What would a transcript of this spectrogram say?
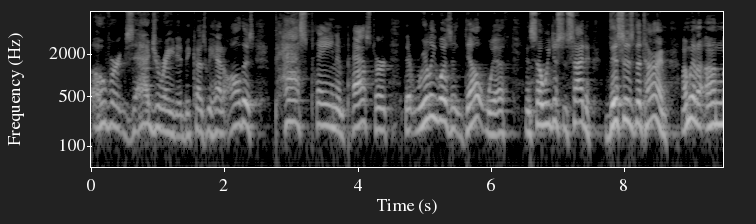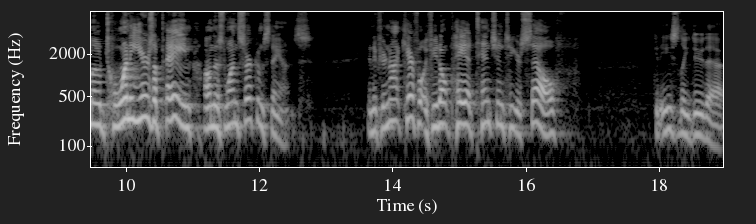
over exaggerated because we had all this past pain and past hurt that really wasn't dealt with? And so we just decided this is the time. I'm going to unload 20 years of pain on this one circumstance. And if you're not careful, if you don't pay attention to yourself, you could easily do that.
